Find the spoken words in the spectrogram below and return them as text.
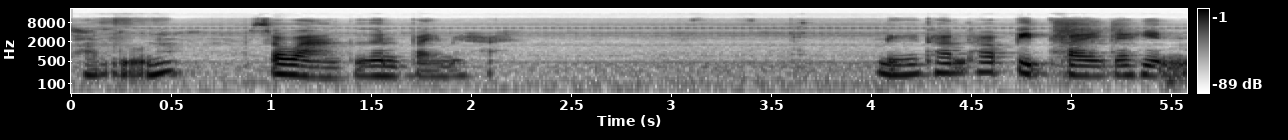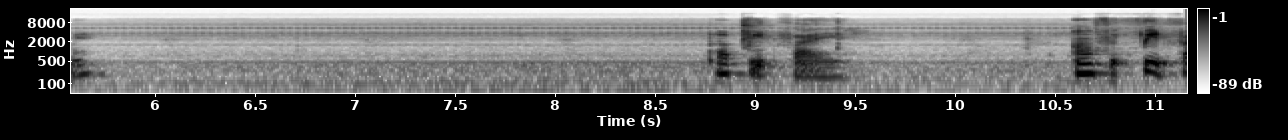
ชัดอยู่เนอะสว่างเกินไปไหมคะหรือถ้าถ้าปิดไฟจะเห็นไหมถ้าปิดไฟเอาปิดไฟ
